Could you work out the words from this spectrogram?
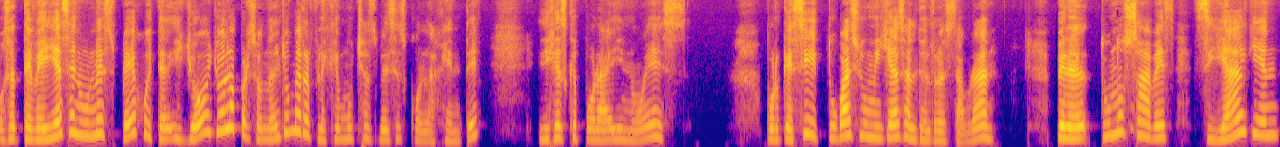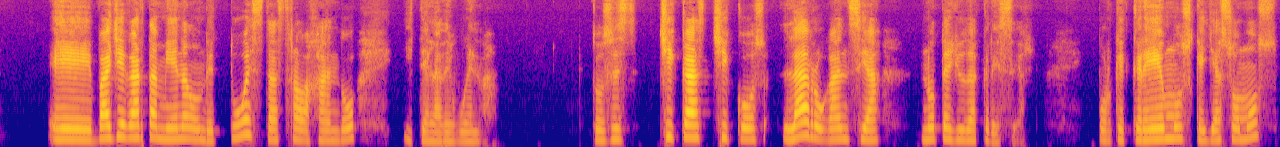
o sea, te veías en un espejo y, te, y yo, yo lo personal, yo me reflejé muchas veces con la gente y dije, es que por ahí no es. Porque sí, tú vas y humillas al del restaurante, pero tú no sabes si alguien eh, va a llegar también a donde tú estás trabajando y te la devuelva. Entonces, chicas, chicos, la arrogancia no te ayuda a crecer porque creemos que ya somos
